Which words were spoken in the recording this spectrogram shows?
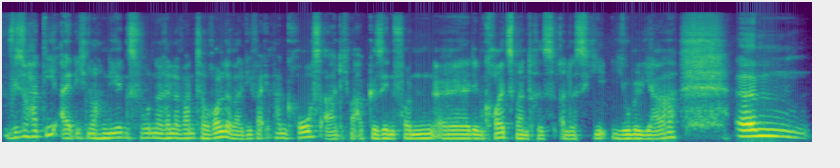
Wieso hat die eigentlich noch nirgendwo eine relevante Rolle? Weil die war immer großartig, mal abgesehen von äh, dem Kreuzbandriss, alles Jubeljahre. Ähm,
